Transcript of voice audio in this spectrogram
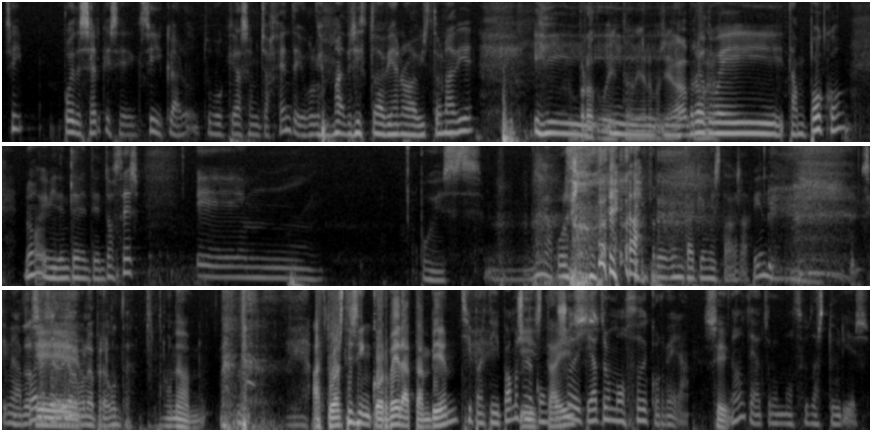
Sí, puede ser que se, sí, claro, tuvo que hacer mucha gente. Yo creo que en Madrid todavía no lo ha visto nadie. Y En Broadway y- todavía no hemos y en llegado, pero Broadway tampoco, ¿no? Evidentemente. Entonces, eh, pues no me acuerdo de la pregunta que me estabas haciendo. Si me No acuerdo. sé si Eh, había alguna pregunta. No. Actuasteis en Corbera también. Sí, participamos en el concurso de Teatro Mozo de Corbera, Sí. ¿no? Teatro Mozo de Asturias.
